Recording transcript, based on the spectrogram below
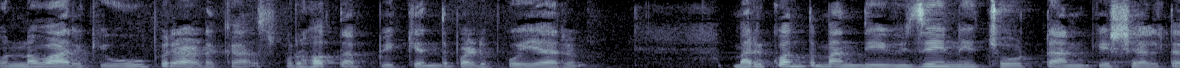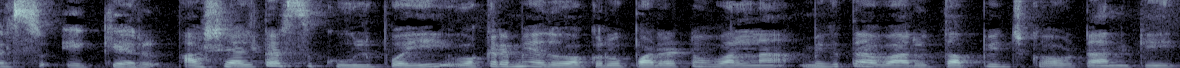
ఉన్నవారికి ఊపిరాడక స్పృహ తప్పి కింద పడిపోయారు. మరికొంతమంది విజయ్ని చూడటానికి షెల్టర్స్ ఎక్కారు. ఆ షెల్టర్స్ కూలిపోయి ఒకరి మీద ఒకరు పడటం వలన మిగతా వారు తప్పించుకోవటానికి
